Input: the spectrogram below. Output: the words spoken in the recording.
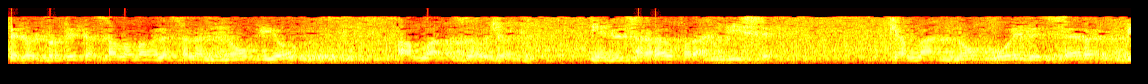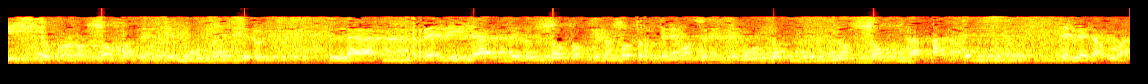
pero el profeta sallallahu alaihi wasallam no vio a Allah Y en el Sagrado Corán dice que Allah no puede ser visto con los ojos de este mundo. Es decir, la realidad de los ojos que nosotros tenemos en este mundo no son capaces de ver a Allah.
